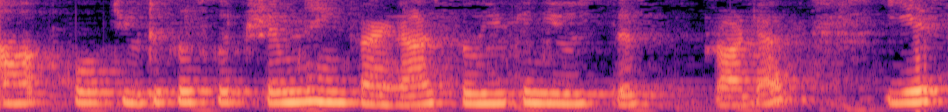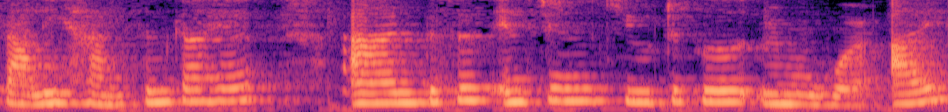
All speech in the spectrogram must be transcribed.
आपको क्यूटिकल्स को ट्रिम नहीं करना so you can use this product ये सैली हैंसन का है and this is instant cuticle remover I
